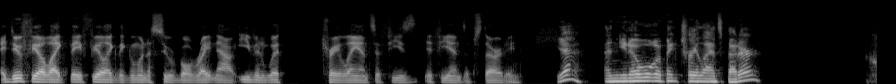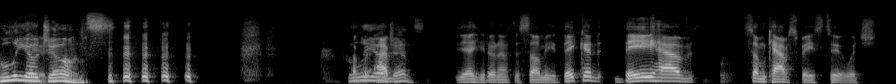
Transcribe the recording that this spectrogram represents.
I do feel like they feel like they can win a Super Bowl right now, even with Trey Lance if he's if he ends up starting. Yeah. And you know what would make Trey Lance better? Julio Dude. Jones. Julio I'm- Jones. yeah, you don't have to sell me. They could. They have some cap space too, which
